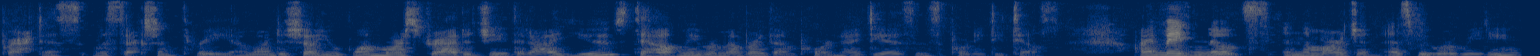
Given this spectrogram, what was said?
practice with section three, I wanted to show you one more strategy that I use to help me remember the important ideas and supporting details. I made notes in the margin as we were reading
